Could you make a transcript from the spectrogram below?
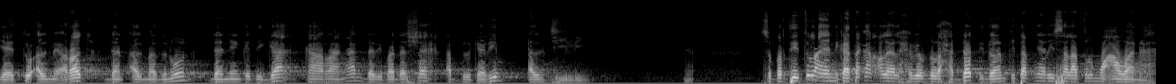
yaitu Al-Mi'raj dan Al-Madnun dan yang ketiga karangan daripada Syekh Abdul Karim Al-Jili. Ya. Seperti itulah yang dikatakan oleh Al-Habib Abdullah Haddad di dalam kitabnya Risalatul Muawanah.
